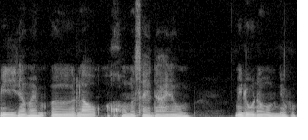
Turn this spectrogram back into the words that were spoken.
วิธีทำให้เออเราเอาของมาใส่ได้นะผมไม่รู้นะผมเดี๋ยวผม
